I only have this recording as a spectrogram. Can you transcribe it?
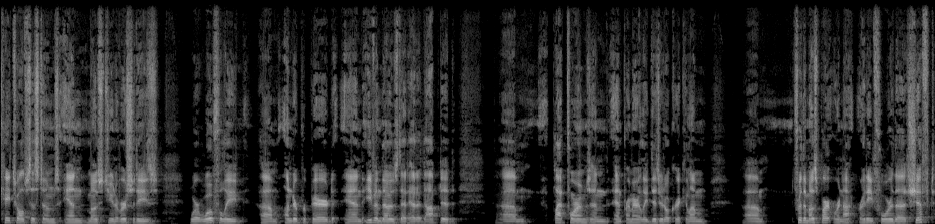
K 12 systems and most universities were woefully um, underprepared, and even those that had adopted um, platforms and, and primarily digital curriculum, um, for the most part, were not ready for the shift.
